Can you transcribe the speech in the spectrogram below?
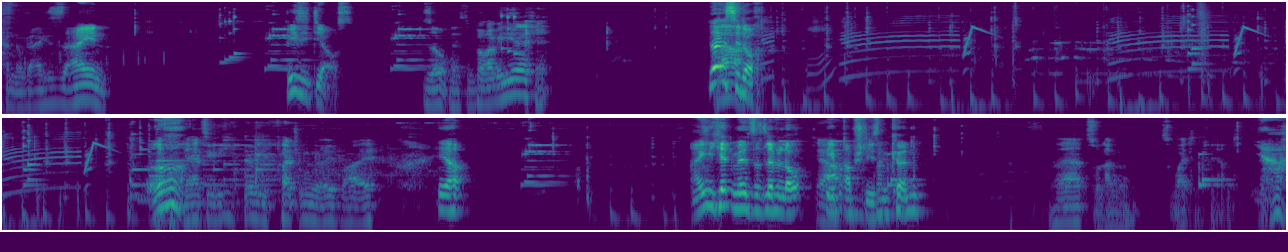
Kann doch gar nicht sein. Wie sieht die aus? So. Ist eine Pyramide. Da Ah. ist sie doch. Oh, Der einzige, die irgendwie falsch umgedreht war, ey. ja. Eigentlich hätten wir jetzt das Level auch Ja. eben abschließen können. Ja, zu lang, zu weit entfernt. Ja,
